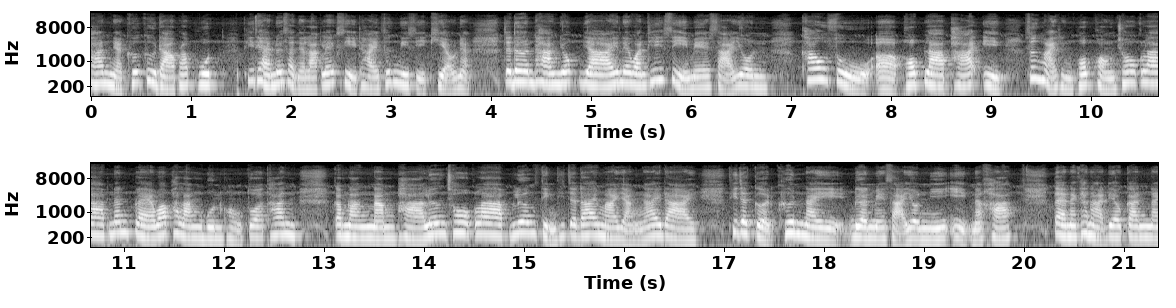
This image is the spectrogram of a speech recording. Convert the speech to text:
ท่านเนี่ยก็คือดาวพระพุธที่แทนด้วยสัญลักษณ์เลขสีไทย ซึ่งมีสีเขียวเนี่ยจะเดินทางยกย้ายในวันที่ 4 เมษายน เข้าสู่ภพลาภะอีก ซึ่งหมายถึงภพของโชคลาภนั่นแปลว่าพลังบุญของตัวท่านกำลังนำพาเรื่องโชคลาภเรื่องสิ่งที่จะได้มาอย่างง่ายดาย ที่จะเกิดขึ้นในเดือนเมษายนนี้อีกนะคะ แต่ในขณะเดียวกันใน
